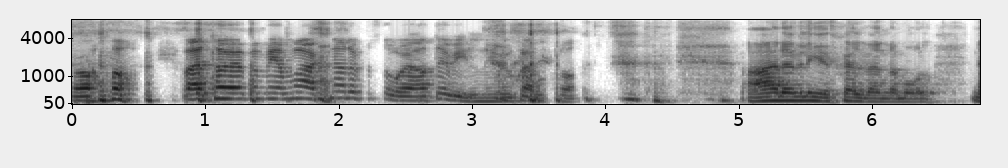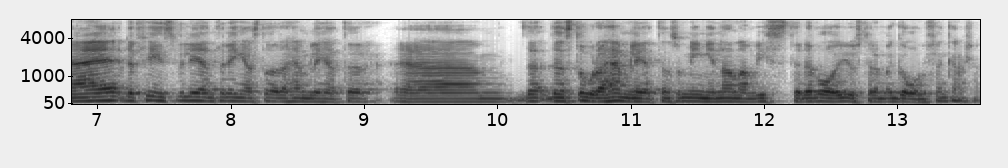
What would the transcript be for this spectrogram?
Ja, att ta över mer marknader förstår jag att det vill ni ju självklart. Nej, det är väl inget självändamål. Nej, det finns väl egentligen inga större hemligheter. Ehm, den, stora hemligheten som ingen annan visste, det var just det där med golfen kanske.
